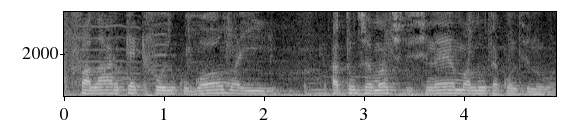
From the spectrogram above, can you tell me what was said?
falar o que é que foi o Kugoma e a todos os amantes de cinema, a luta continua.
